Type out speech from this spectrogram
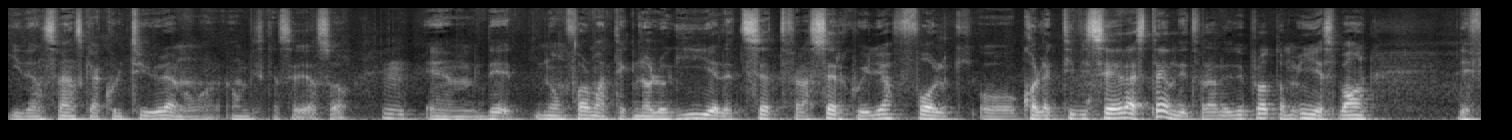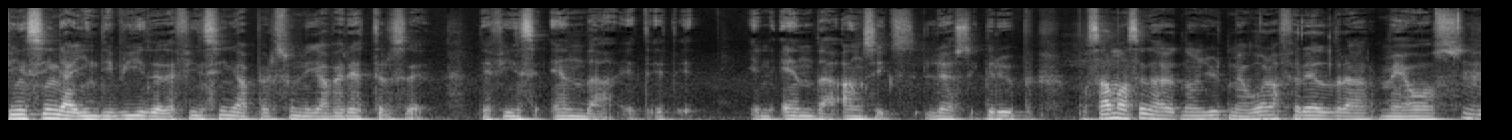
i den svenska kulturen, om, vi ska säga så. Mm. Det är någon form av teknologi eller ett sätt för att särskilja folk och kollektivisera ständigt. För när du pratar om IS-barn, det finns inga individer, det finns inga personliga berättelser. Det finns enda, ett, ett, ett, en enda ansiktslös grupp. På samma sätt har de gjort med våra föräldrar, med oss. Mm.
